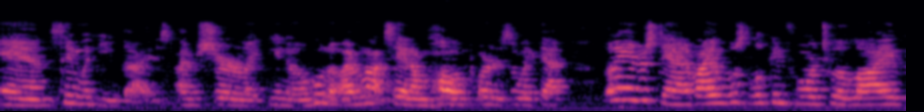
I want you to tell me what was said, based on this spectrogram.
And same with you guys. I'm sure, like, you know, who know, I'm not saying I'm all important or something like that, but I understand if I was looking forward to a live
